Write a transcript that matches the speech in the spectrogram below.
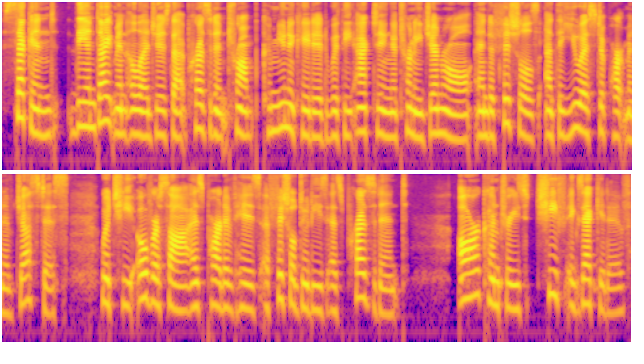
Second, the indictment alleges that President Trump communicated with the acting Attorney General and officials at the U.S. Department of Justice, which he oversaw as part of his official duties as president, our country's chief executive,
